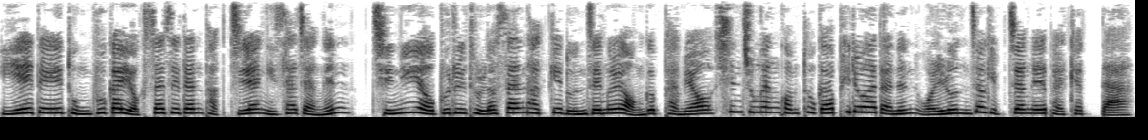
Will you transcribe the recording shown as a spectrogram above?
이에 대해 동북아 역사재단 박지양 이사장은 진위 여부를 둘러싼 학계 논쟁을 언급하며 신중한 검토가 필요하다는 원론적 입장을 밝혔다.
